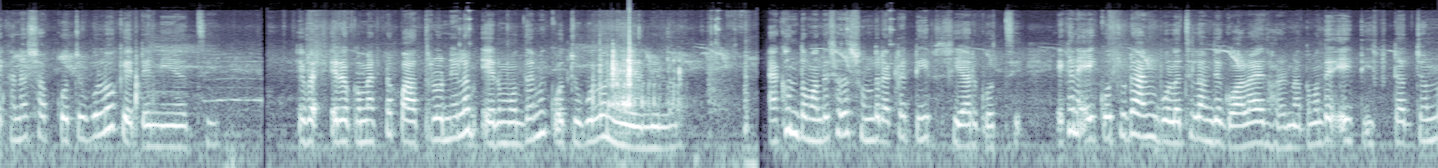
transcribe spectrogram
এখানে সব কচুগুলো কেটে নিয়েছি। এবার এরকম একটা পাত্র নিলাম, এর মধ্যে আমি কচুগুলো নিয়ে নিলাম। এখন তোমাদের সাথে সুন্দর একটা টিপস শেয়ার করছি। এখানে এই কচুটা আমি বলেছিলাম যে গলায় ধরে না, তোমাদের এই টিপসটার জন্য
